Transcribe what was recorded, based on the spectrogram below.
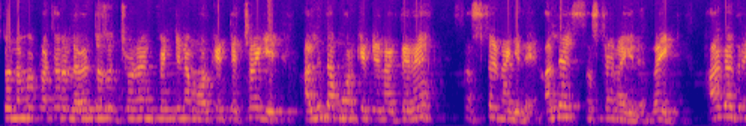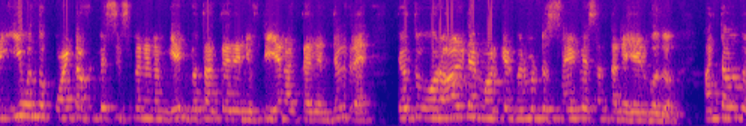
ಸೊ ನಮ್ಮ ಪ್ರಕಾರ ಲೆವೆನ್ ತೌಸಂಡ್ ಟೂ ಹಂಡ್ರೆಡ್ ಟ್ವೆಂಟಿನ ಮಾರ್ಕೆಟ್ ಹೆಚ್ಚಾಗಿ ಅಲ್ಲಿಂದ ಮಾರ್ಕೆಟ್ ಏನಾಗ್ತಾ ಇದೆ ಸಸ್ಟೈನ್ ಆಗಿದೆ. ಅಲ್ಲೇ ಸಸ್ಟೈನ್ ಆಗಿದೆ. ರೈಟ್ ಹಾಗಾದ್ರೆ ಈ ಒಂದು ಪಾಯಿಂಟ್ ಆಫ್ ಬೇಸಿಸ್ ಮೇಲೆ ನಮ್ಗೆ ಏನ್ ಗೊತ್ತಾಗ್ತಾ ಇದೆ? ನಿಫ್ಟಿ ಏನಾಗ್ತಾ ಇದೆ ಅಂತ ಹೇಳಿದ್ರೆ ಇವತ್ತು ಓವರ್ ಆಲ್ ಟೈಮ್ ಮಾರ್ಕೆಟ್ ಬಂದ್ಬಿಟ್ಟು ಸೈಡ್ ವೇಸ್ ಅಂತಾನೆ ಹೇಳ್ಬೋದು. ಅಂತ ಒಂದು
